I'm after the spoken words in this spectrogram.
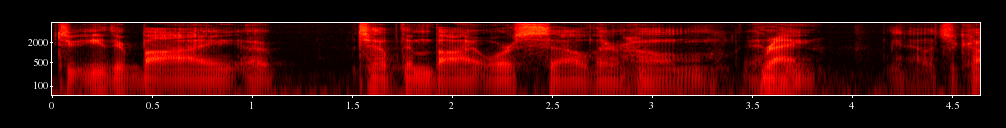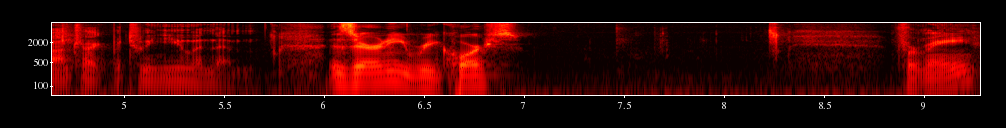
to either buy, uh, to help them buy or sell their home. And Right. You know, it's a contract between you and them. Is there any recourse? For me,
